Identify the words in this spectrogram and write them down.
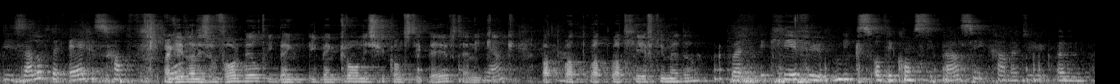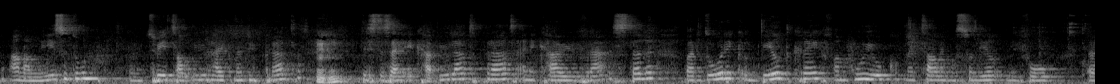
diezelfde eigenschap vertoont. Maar geef dan eens een voorbeeld. Ik ben, ik ben chronisch geconstipeerd en ik, ik, wat, wat, wat, wat geeft u mij dan? Wel, ik geef u niks op die constipatie. Ik ga met u een anamnese doen. Een tweetal uur ga ik met u praten. Mm Het is te zeggen, ik ga u laten praten en ik ga u vragen stellen, waardoor ik een beeld krijg van hoe u ook op mentaal-emotioneel niveau uh,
